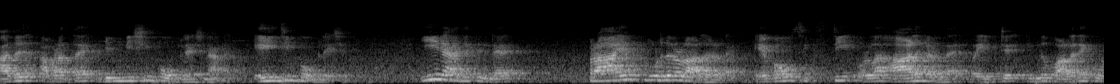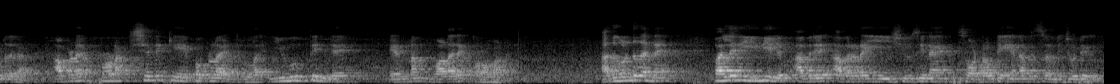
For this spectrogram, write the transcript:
അത് അവിടുത്തെ ഡിമിനിഷിങ് പോപ്പുലേഷൻ ആണ് ഏജിങ് പോപ്പുലേഷൻ ഈ രാജ്യത്തിന്റെ പ്രായം കൂടുതലുള്ള ആളുകളുടെ എബവ് സിക്സ്റ്റി ഉള്ള ആളുകളുടെ റേറ്റ് ഇന്ന് വളരെ കൂടുതലാണ്. അവിടെ പ്രൊഡക്ഷന് കേപ്പബിൾ ആയിട്ടുള്ള യൂത്തിന്റെ എണ്ണം വളരെ കുറവാണ്. അതുകൊണ്ട് തന്നെ പല രീതിയിലും അവർ അവരുടെ ഈ ഇഷ്യൂസിനെ സോർട്ട് ഔട്ട് ചെയ്യാൻ അവർ ശ്രമിച്ചുകൊണ്ടിരുന്നു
